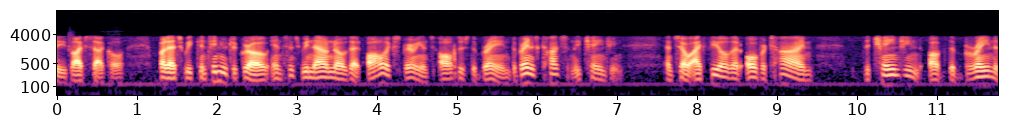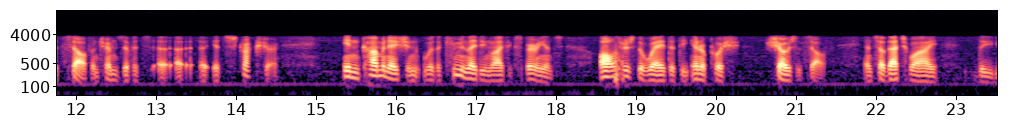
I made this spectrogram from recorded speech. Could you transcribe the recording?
the life cycle but as we continue to grow, and since we now know that all experience alters the brain, the brain is constantly changing. And so I feel that over time, the changing of the brain itself in terms of its, uh, uh, uh, its structure, in combination with accumulating life experience, alters the way that the inner push shows itself. And so that's why the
